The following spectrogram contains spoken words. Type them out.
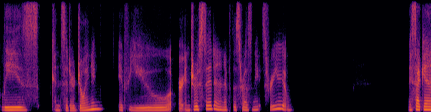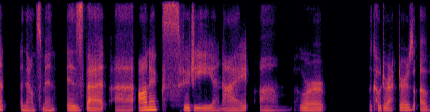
please consider joining if you are interested and if this resonates for you. My second announcement is that uh, Onyx, Fujii, and I, um, who are the co directors of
